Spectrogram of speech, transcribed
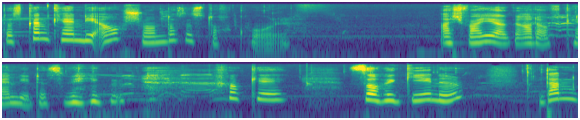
Das kann Candy auch schon. Das ist doch cool. Ah, ich war ja gerade auf Candy, deswegen. okay. So, Hygiene. Dann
